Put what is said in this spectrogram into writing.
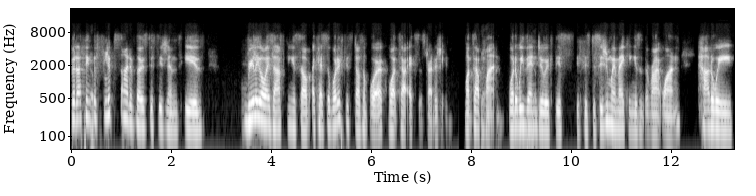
But I think Yep. the flip side of those decisions is really always asking yourself, okay, so what if this doesn't work? What's our exit strategy? What's our Yeah. plan? What do we then Yep. do if this if this decision we're making isn't the right one? How do we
